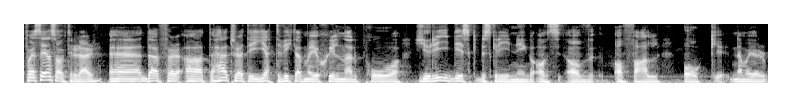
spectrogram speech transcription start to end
Får jag säga en sak till det där? Eh, därför att här tror jag att det är jätteviktigt att man gör skillnad på juridisk beskrivning av, av, av fall och när man gör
